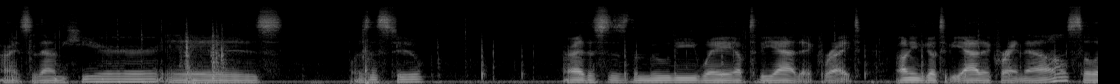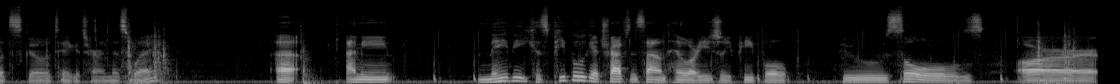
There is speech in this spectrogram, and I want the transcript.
All right, so down here is what is this to? All right, this is the moody way up to the attic, right? I don't need to go to the attic right now, so let's go take a turn this way. Uh, I mean, maybe because people who get trapped in Silent Hill are usually people whose souls are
